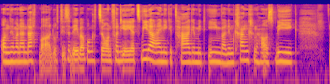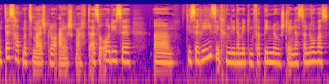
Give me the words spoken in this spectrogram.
Und wenn man dann dachte, boah, durch diese Leberpunktion verliere ich jetzt wieder einige Tage mit ihm, weil im Krankenhaus liegt. Und das hat mir zum Beispiel auch Angst gemacht. Also, oh, diese, äh, diese Risiken, die damit in Verbindung stehen, dass da noch was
